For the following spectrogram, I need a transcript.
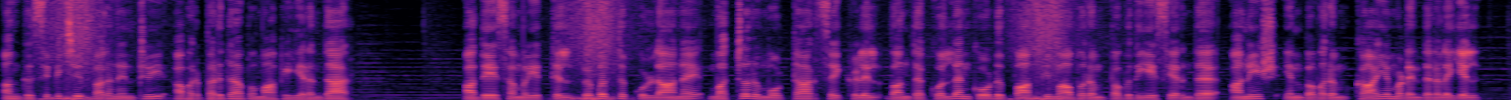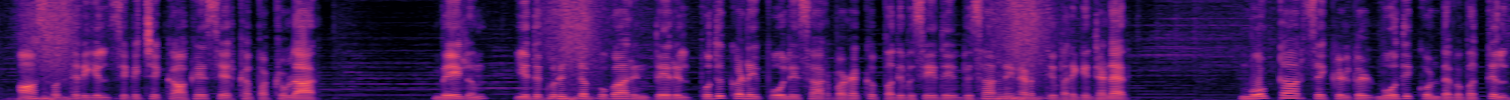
அங்கு சிகிச்சை பலனின்றி அவர் பரிதாபமாக இறந்தார். அதே சமயத்தில் விபத்துக்குள்ளான மற்றொரு மோட்டார் சைக்கிளில் வந்த கொல்லங்கோடு பாத்திமாபுரம் பகுதியைச் சேர்ந்த அனீஷ் என்பவரும் காயமடைந்த நிலையில் ஆஸ்பத்திரியில் சிகிச்சைக்காக சேர்க்கப்பட்டுள்ளார். மேலும் இது குறித்த புகாரின் பேரில் புதுக்கடை போலீசார் வழக்கு பதிவு செய்து விசாரணை நடத்தி வருகின்றனர். மோட்டார் சைக்கிள்கள் மோதிக்கொண்ட விபத்தில்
